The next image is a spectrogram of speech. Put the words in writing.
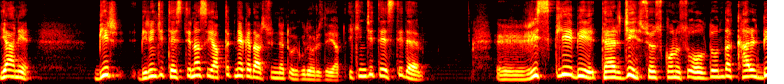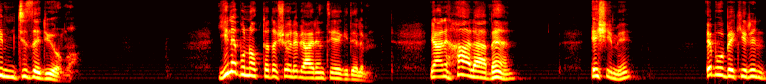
Yani bir birinci testi nasıl yaptık? Ne kadar sünnet uyguluyoruz diye yaptık. İkinci testi de e, riskli bir tercih söz konusu olduğunda kalbim cız ediyor mu? Yine bu noktada şöyle bir ayrıntıya gidelim. Yani hala ben eşimi Ebu Bekir'in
